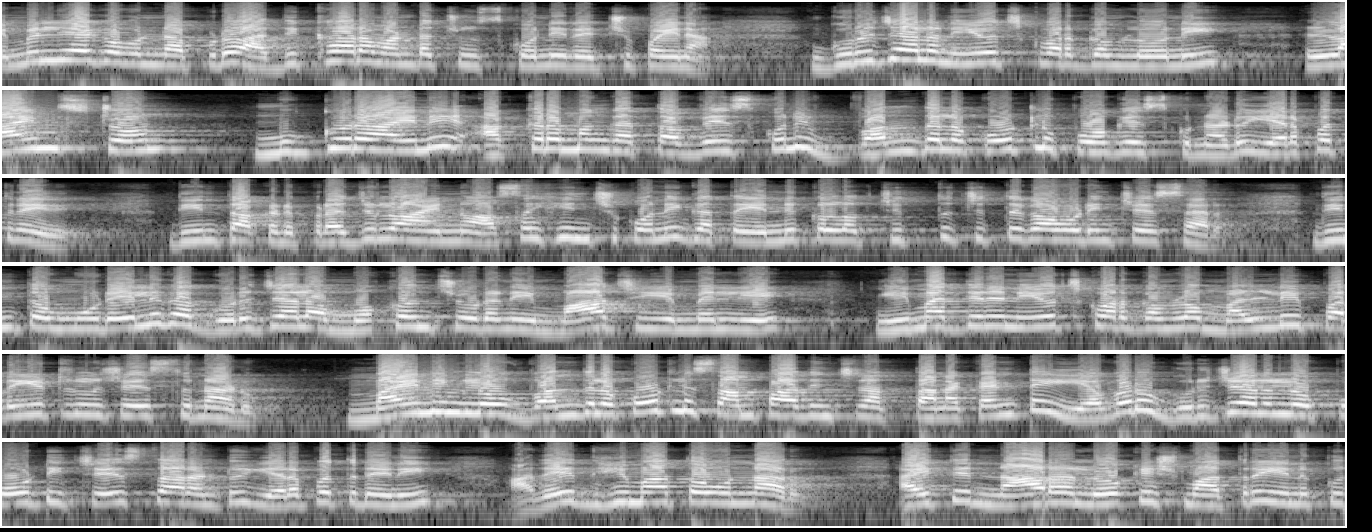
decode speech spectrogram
ఎమ్మెల్యేగా ఉన్నప్పుడు అధికారం అండ చూసుకొని రెచ్చిపోయిన గురుజాల నియోజకవర్గంలోని లైమ్ స్టోన్ ముగ్గురాయిని అక్రమంగా తవ్వేసుకుని వందల కోట్లు పోగేసుకున్నాడు ఎరపతినేని. దీంతో అక్కడి ప్రజలు ఆయన్ను అసహించుకొని గత ఎన్నికల్లో చిత్తు చిత్తుగా ఓడించేశారు. దీంతో మూడేళ్ళుగా గురజాల ముఖం చూడని మాజీ ఎమ్మెల్యే ఈ మధ్యన నియోజకవర్గంలో మళ్ళీ పర్యటనలు చేస్తున్నాడు. మైనింగ్లో వందల కోట్లు సంపాదించిన తనకంటే ఎవరు గురజాలలో పోటీ చేస్తారంటూ ఎరపతినేని అదే ధీమాతో ఉన్నారు. అయితే నారా లోకేష్ మాత్రం ఈయనకు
